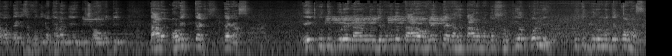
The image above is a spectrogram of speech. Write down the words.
আবার দেখা গেছে ফতুল্লা থানা বিএনপি সভাপতি। তার অনেক ত্যাগ ত্যাগ আছে। এই কুতুবপুরে নারায়ণগঞ্জের মধ্যে তার অনেক ত্যাগ আছে তার মতো সক্রিয় কর্মী কুতুবপুরের মধ্যে কম আছে।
